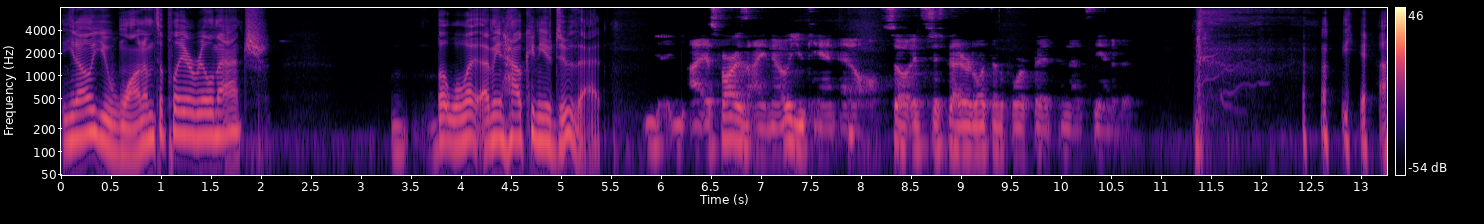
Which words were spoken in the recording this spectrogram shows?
You know, you want them to play a real match but what? I mean, how can you do that? As far as I know, you can't at all. So it's just better to let them forfeit, and that's the end of it. yeah.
